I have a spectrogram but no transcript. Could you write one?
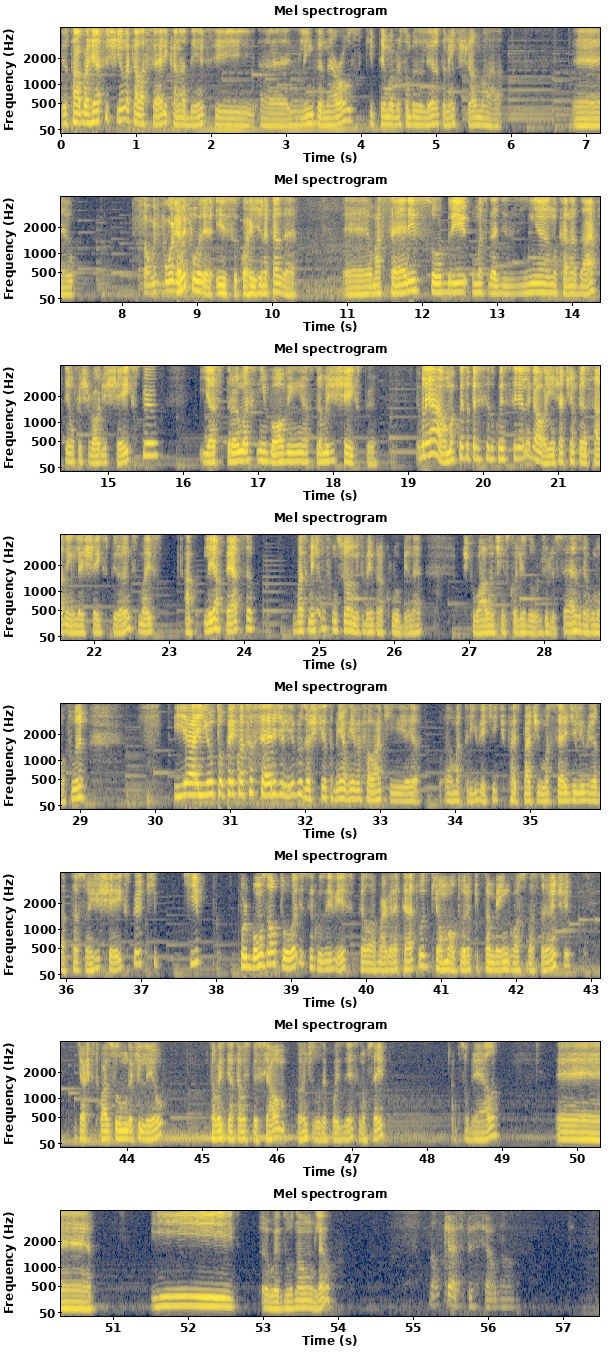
Eu estava reassistindo aquela série canadense é, Slings and Arrows, que tem uma versão brasileira também que chama. É, Som e Fúria. Som e Fúria, isso, com a Regina Casé. É uma série sobre uma cidadezinha no Canadá que tem um festival de Shakespeare e as tramas envolvem as tramas de Shakespeare. Eu falei, ah, uma coisa parecida com isso seria legal. A gente já tinha pensado em ler Shakespeare antes, mas a, ler a peça basicamente não funciona muito bem para clube, né? Acho que o Alan tinha escolhido o Júlio César em alguma altura. E aí eu topei com essa série de livros. Acho que também alguém vai falar que é uma trivia aqui, que faz parte de uma série de livros de adaptações de Shakespeare, que, que por bons autores, inclusive esse pela Margaret Atwood, que é uma autora que também gosto bastante, que acho que quase todo mundo aqui leu. Talvez tenha até um especial antes ou depois desse, não sei, sobre ela. É... E o Edu não leu? Não quero especial, não.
